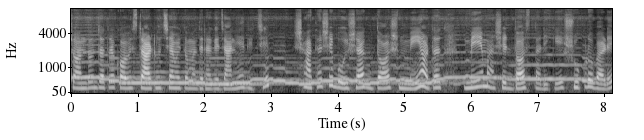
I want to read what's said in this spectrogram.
চন্দন যাত্রা কবে স্টার্ট হচ্ছে আমি তোমাদের আগে জানিয়ে দিচ্ছি। সাতাশে বৈশাখ দশ মে, অর্থাৎ মে মাসের দশ তারিখে, শুক্রবারে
